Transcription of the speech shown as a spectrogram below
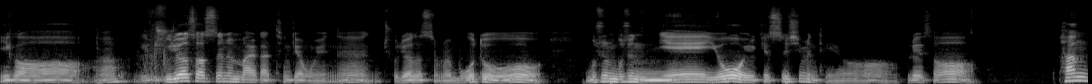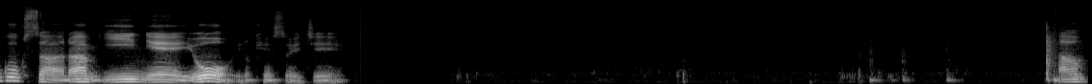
이거 어? 줄여서 쓰는 말 같은 경우에는 줄여서 쓰면 모두 무슨 무슨 예요 이렇게 쓰시면 돼요. 그래서 한국 사람 이예요 이렇게 했어야지. 다음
